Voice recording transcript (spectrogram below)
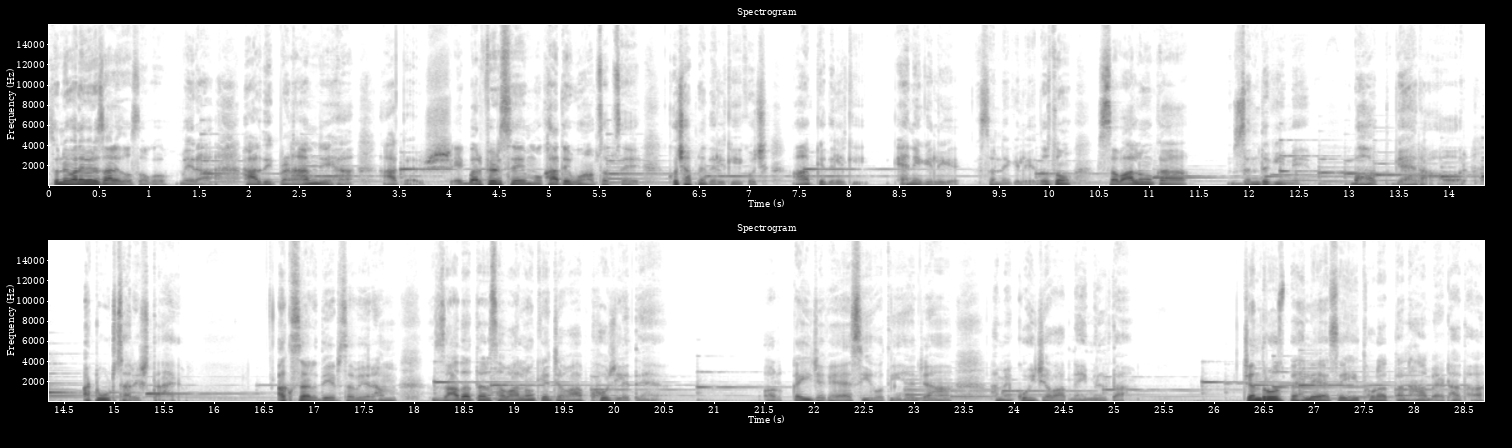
सुनने वाले मेरे सारे दोस्तों को मेरा हार्दिक प्रणाम। जी हाँ आकर्ष एक बार फिर से मुखातिब हूँ आप सबसे कुछ अपने दिल की, कुछ आपके दिल की कहने के लिए, सुनने के लिए। दोस्तों, सवालों का ज़िंदगी में बहुत गहरा और अटूट सा रिश्ता है। अक्सर देर सवेर हम ज़्यादातर सवालों के जवाब खोज लेते हैं और कई जगह ऐसी होती हैं जहाँ हमें कोई जवाब नहीं मिलता। चंद रोज पहले ऐसे ही थोड़ा तनहा बैठा था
